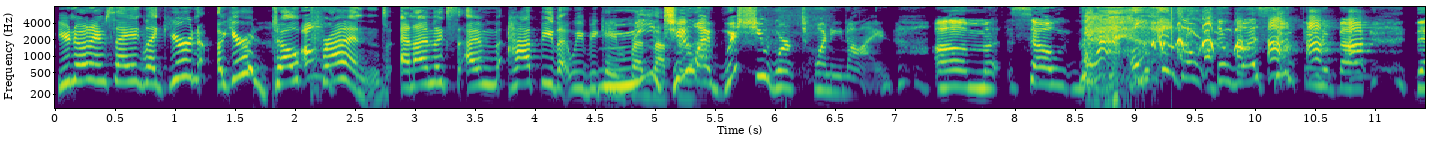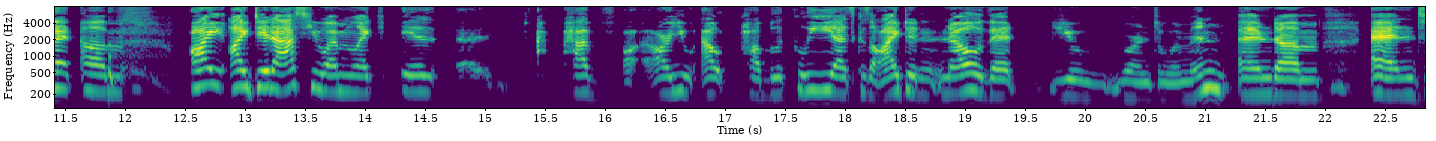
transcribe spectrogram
You know what I'm saying? Like you're an, you're a dope oh. friend, and I'm ex- I'm happy that we became me friends. Me too. I wish you weren't 29. Um. So yeah. Also, there, there was something about that. Um I I did ask you. I'm like, is uh, have are you out publicly? As because I didn't know that you were into women and um and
